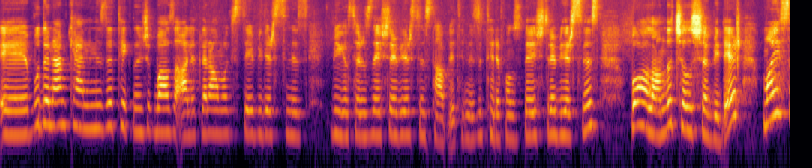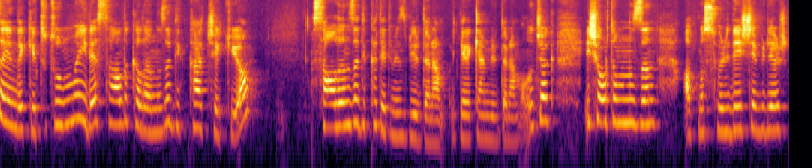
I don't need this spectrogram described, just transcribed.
Ee, bu dönem kendinize teknolojik bazı aletler almak isteyebilirsiniz. Bilgisayarınızı değiştirebilirsiniz, tabletinizi, telefonunuzu değiştirebilirsiniz. Bu alanda çalışabilir. Mayıs ayındaki tutulma ile sağlık alanınıza dikkat çekiyor. Sağlığınıza dikkat etmeniz bir dönem gereken bir dönem olacak. İş ortamınızın atmosferi değişebilir,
